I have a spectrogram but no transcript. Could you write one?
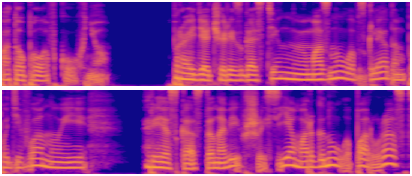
потопала в кухню. Пройдя через гостиную, мазнула взглядом по дивану и Резко остановившись, я моргнула пару раз,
